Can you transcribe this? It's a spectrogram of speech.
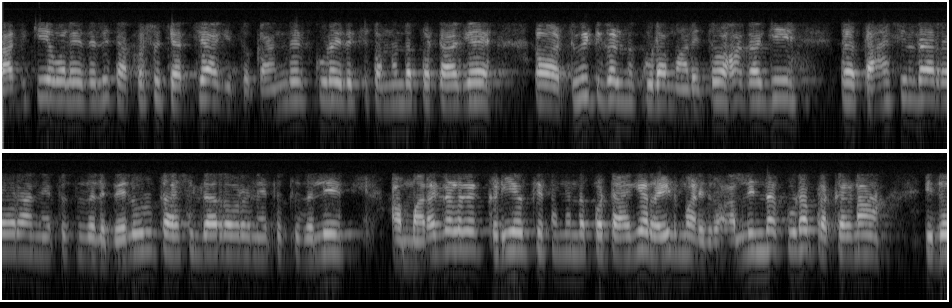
ರಾಜಕೀಯ ವಲಯದಲ್ಲಿ ಸಾಕಷ್ಟು ಚರ್ಚೆ ಆಗಿತ್ತು. ಕಾಂಗ್ರೆಸ್ ಕೂಡ ಇದಕ್ಕೆ ಸಂಬಂಧಪಟ್ಟ ಹಾಗೆ ಟ್ವೀಟ್ಗಳನ್ನು ಕೂಡ ಮಾಡಿತ್ತು. ಹಾಗಾಗಿ ತಹಸೀಲ್ದಾರ್ ಅವರ ನೇತೃತ್ವದಲ್ಲಿ, ಬೇಲೂರು ತಹಸೀಲ್ದಾರ್ ಅವರ ನೇತೃತ್ವದಲ್ಲಿ ಆ ಮರಗಳ ಕಡಿಯೋಕೆ ಸಂಬಂಧಪಟ್ಟ ಹಾಗೆ ರೈಡ್ ಮಾಡಿದ್ರು. ಅಲ್ಲಿಂದ ಕೂಡ ಪ್ರಕರಣ ಇದು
